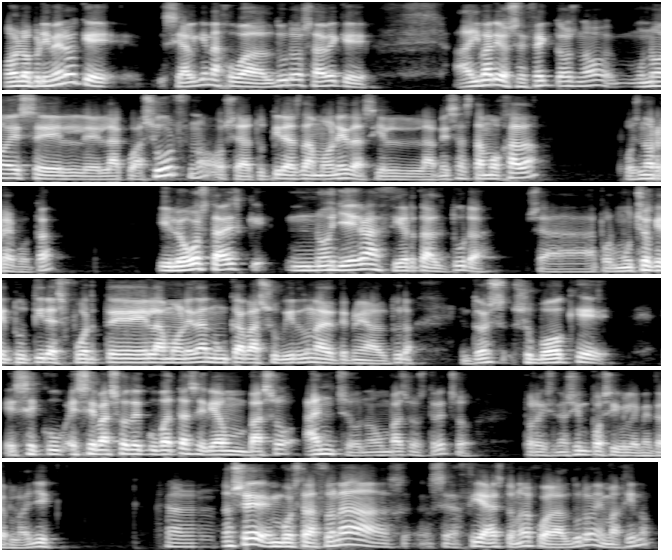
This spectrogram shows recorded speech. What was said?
Bueno, lo primero que, si alguien ha jugado al duro, sabe que hay varios efectos, ¿no? Uno es el, aquasurf, ¿no? O sea, tú tiras la moneda, si la mesa está mojada, pues no rebota. Y luego está es que no llega a cierta altura. O sea, por mucho que tú tires fuerte la moneda, nunca va a subir de una determinada altura. Entonces, supongo que ese, ese vaso de cubata sería un vaso ancho, no un vaso estrecho. Porque si no es imposible meterlo allí. Claro. No sé, en vuestra zona se- hacía esto, ¿no? Jugar al duro, me imagino.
